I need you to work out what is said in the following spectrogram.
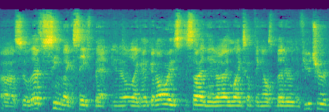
Uh, so that seemed like a safe bet, you know, like I can always decide that I like something else better in the future.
